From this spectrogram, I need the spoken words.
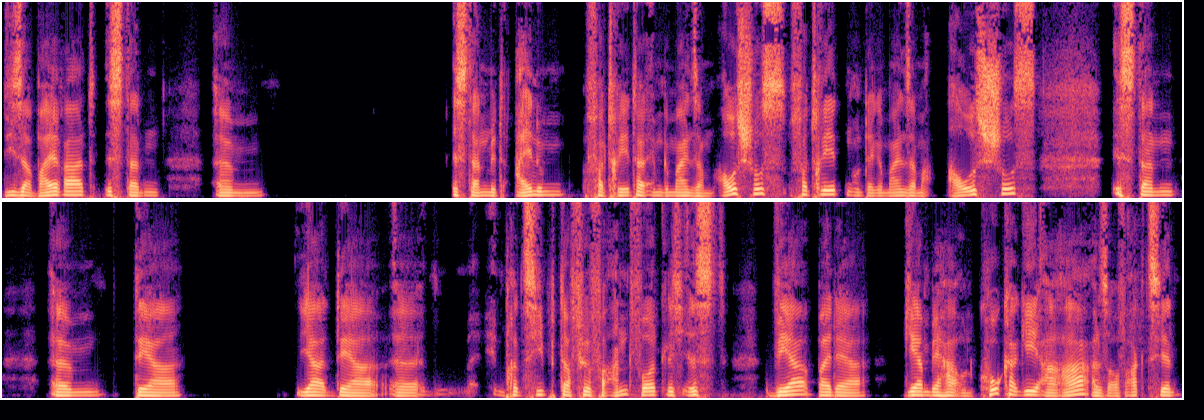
dieser Beirat ist dann ähm, ist dann mit einem Vertreter im gemeinsamen Ausschuss vertreten und der gemeinsame Ausschuss ist dann ähm, der ja der äh, im Prinzip dafür verantwortlich ist, wer bei der GmbH und Co. KGAA, also auf Aktien,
